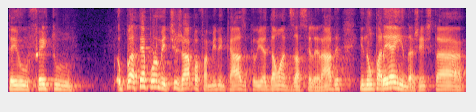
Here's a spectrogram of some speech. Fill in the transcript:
tenho feito eu até prometi já para a família em casa que eu ia dar uma desacelerada e não parei ainda. A gente está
